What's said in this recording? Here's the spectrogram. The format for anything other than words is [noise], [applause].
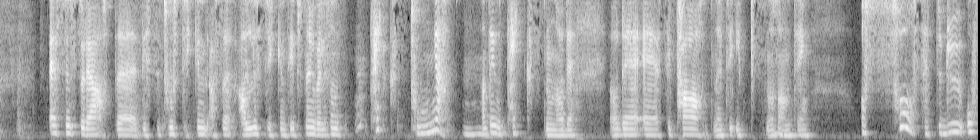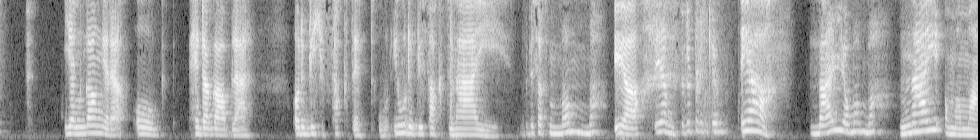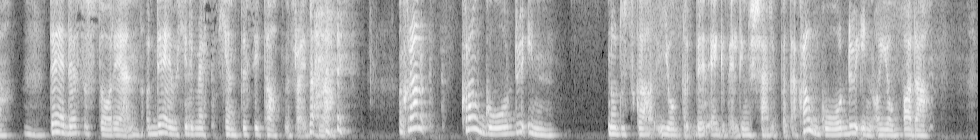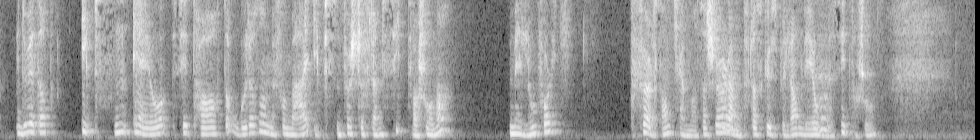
Jeg syns jo det at eh, disse to stykken, altså alle stykken til Ibsen er jo veldig sånn teksttunge. Mm. Det er jo teksten, og det, og det er sitatene til Ibsen og sånne ting. Og så setter du opp gjengangere og Hedda Gabler, og det blir ikke sagt et ord. Jo, det blir sagt nei. Det blir sagt 'mamma'. Ja. Eneste replikken. Ja. Nei og mamma. Nei og mamma. Det er det som står igjen. Og det er jo ikke de mest kjente sitatene fra Ibsen. Men Hvordan, hvordan går du inn når du skal jobbe det Jeg er veldig nysgjerrig på dette. Hvordan går du inn og jobber da? Du vet at Ibsen er jo sitat og ord, og sånn, men for meg er Ibsen først og fremst situasjoner mellom folk. Følelsene kommer av seg sjøl fra skuespillerne. Vi jobber med situasjon.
